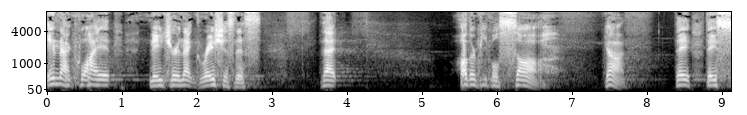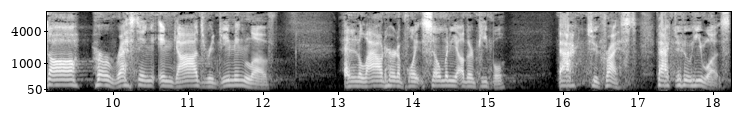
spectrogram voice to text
in that quiet nature and that graciousness that other people saw God. They, they saw her resting in God's redeeming love, and it allowed her to point so many other people back to Christ, back to who he was,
